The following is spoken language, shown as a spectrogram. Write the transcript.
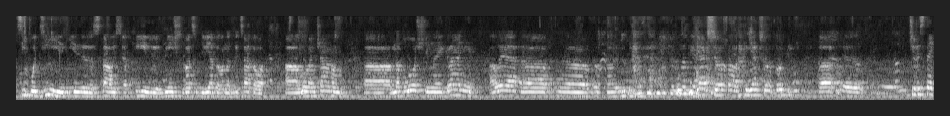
ці події, які сталися в Києві в ніч з 29 на 30 е, луганчанам е, на площі на екрані. Але е, е, е, якщо, через те,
